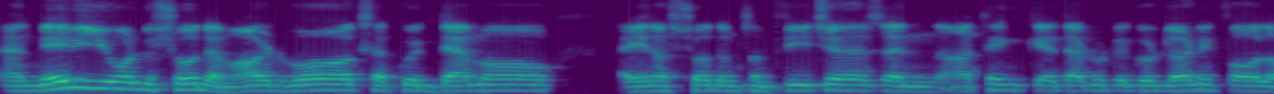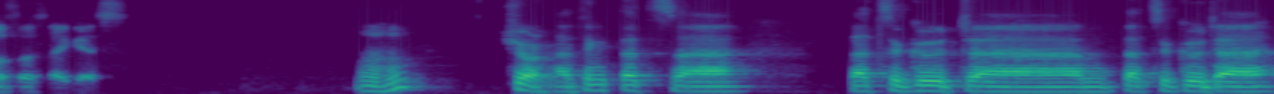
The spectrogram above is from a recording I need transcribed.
and maybe you want to show them how it works a quick demo you know show them some features and i think that would be good learning for all of us i guess. Mm-hmm. sure. I think that's uh, that's a good um, that's a good uh,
